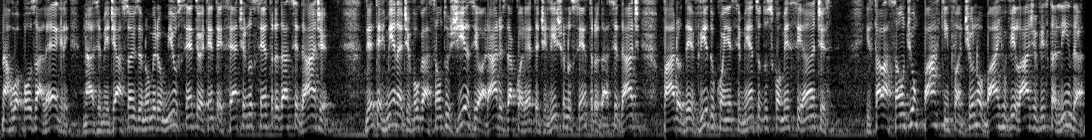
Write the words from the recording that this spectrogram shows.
na rua Pouso Alegre, nas imediações do número 1187, no centro da cidade. Determina a divulgação dos dias e horários da coleta de lixo no centro da cidade para o devido conhecimento dos comerciantes. Instalação de um parque infantil no bairro Világio Vista Linda.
